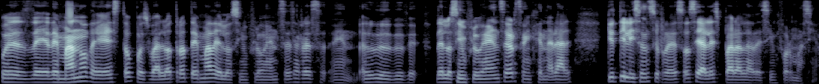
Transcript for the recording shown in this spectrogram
Pues de, de, mano de esto, pues va el otro tema de los influencers en, de los influencers en general que utilizan sus redes sociales para la desinformación.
